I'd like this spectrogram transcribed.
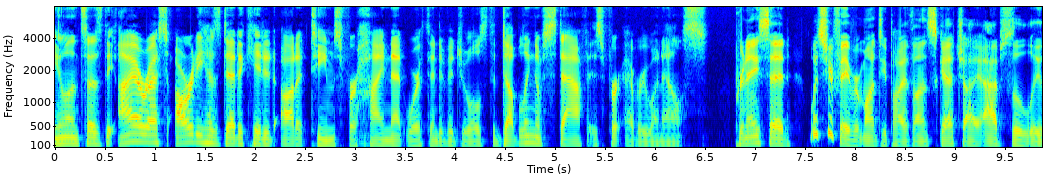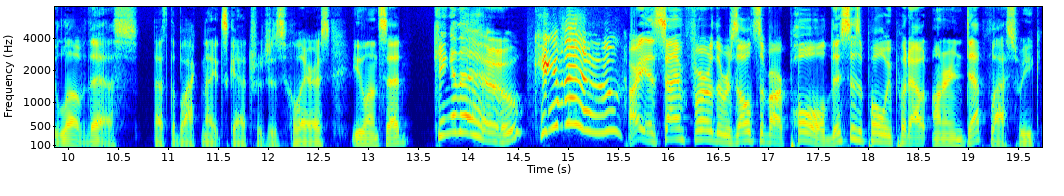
Elon says the IRS already has dedicated audit teams for high net worth individuals. The doubling of staff is for everyone else. Pranay said, What's your favorite Monty Python sketch? I absolutely love this. That's the Black Knight sketch, which is hilarious. Elon said, King of the Who. King of the Who. All right, it's time for the results of our poll. This is a poll we put out on our in depth last week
